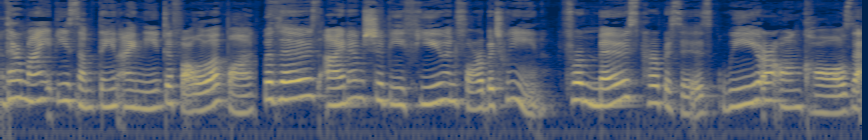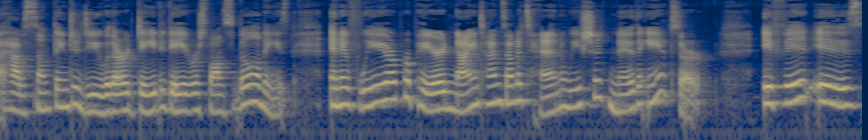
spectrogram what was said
there might be something I need to follow up on, but those items should be few and far between. For most purposes, we are on calls that have something to do with our day to day responsibilities. And if we are prepared nine times out of 10, we should know the answer. If it is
